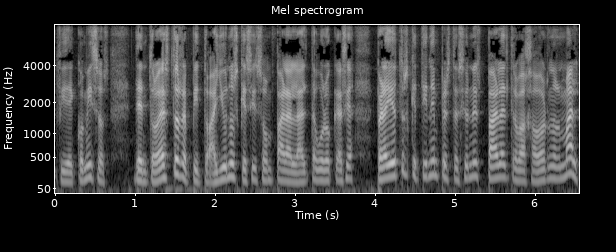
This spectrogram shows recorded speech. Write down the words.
fideicomisos. Dentro de estos, repito, hay unos que sí son para la alta burocracia, pero hay otros que tienen prestaciones para el trabajador normal.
